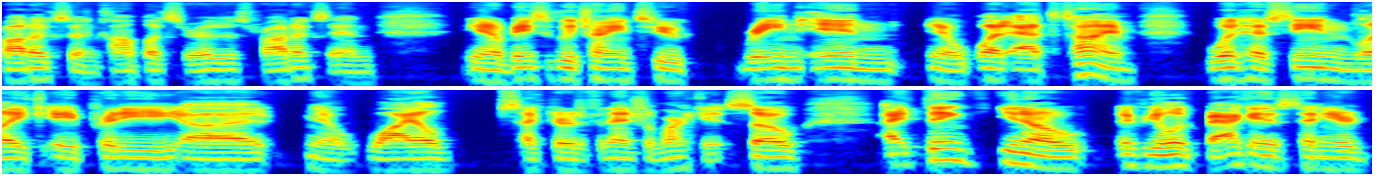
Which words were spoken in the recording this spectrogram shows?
products and complex derivatives products, and you know, basically trying to rein in, you know, what at the time would have seemed like a pretty, uh, you know, wild sector of the financial market. So, I think you know, if you look back at his tenure,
